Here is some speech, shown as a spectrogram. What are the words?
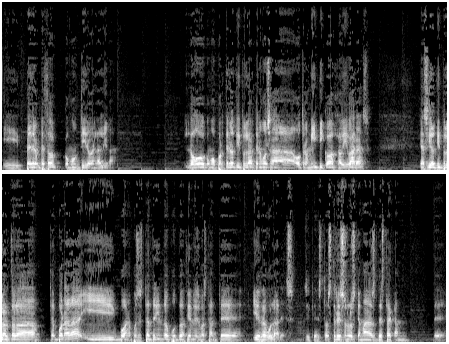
Y Pedro empezó como un tiro en la liga. Luego, como portero titular, tenemos a otro mítico, a Javi Varas, que ha sido titular toda la temporada y, bueno, pues está teniendo puntuaciones bastante irregulares. Así que estos tres son los que más destacan de-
